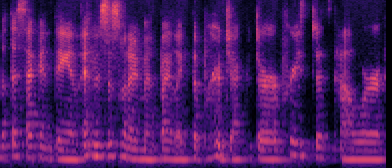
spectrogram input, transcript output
But the second thing, and this is what I meant by like the projector, priestess power,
